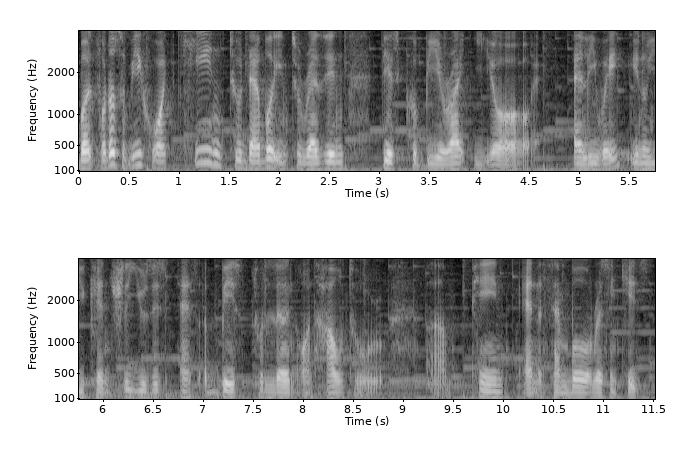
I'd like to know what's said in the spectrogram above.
But for those of you who are keen to dabble into resin, this could be right your alleyway. You know, you can actually use this as a base to learn on how to um, paint and assemble resin kits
